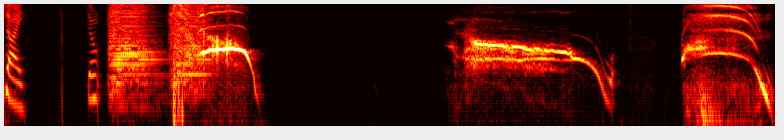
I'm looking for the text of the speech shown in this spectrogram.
Don't die. Don't. No! No! Mm.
